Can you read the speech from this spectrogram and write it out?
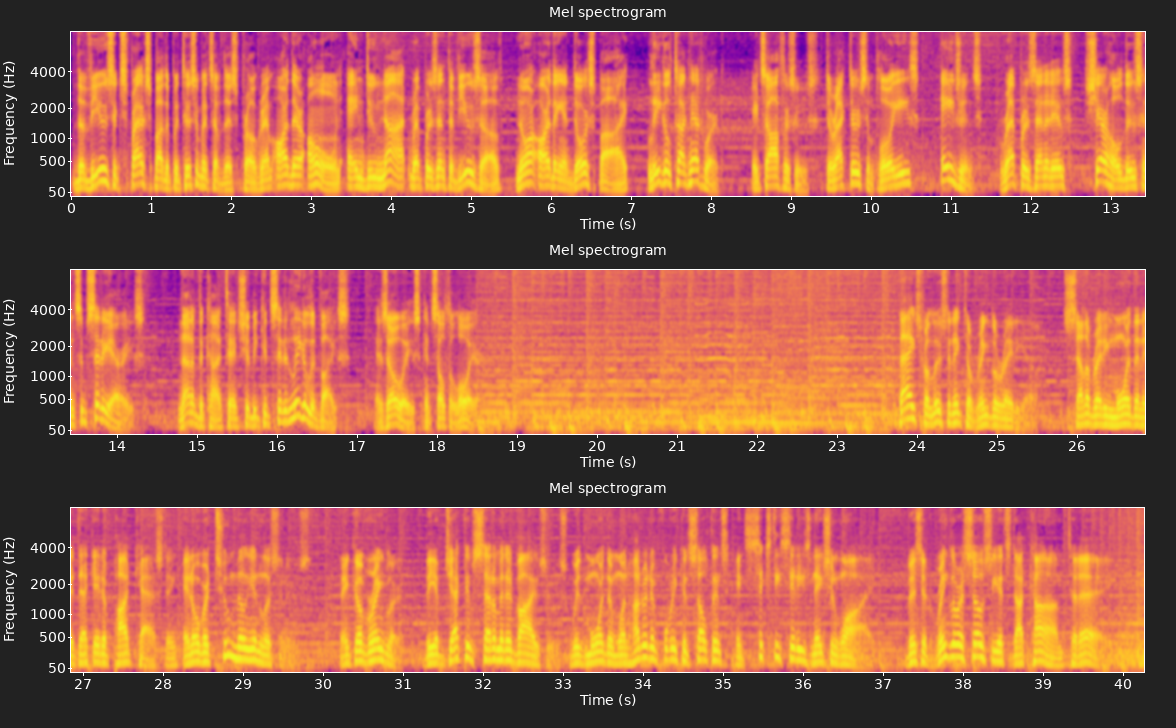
The views expressed by the participants of this program are their own and do not represent the views of, nor are they endorsed by, Legal Talk Network, its officers, directors, employees, agents, representatives, shareholders, and subsidiaries. None of the content should be considered legal advice. As always, consult a lawyer. Thanks for listening to Ringler Radio, celebrating more than a decade of podcasting and over 2 million listeners. Think of Ringler, the objective settlement advisors with more than 140 consultants in 60 cities nationwide. Visit ringlerassociates.com today.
